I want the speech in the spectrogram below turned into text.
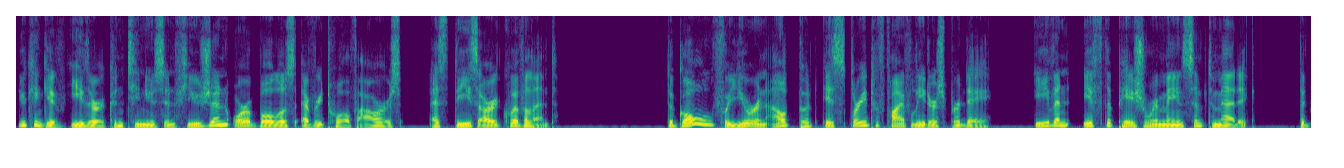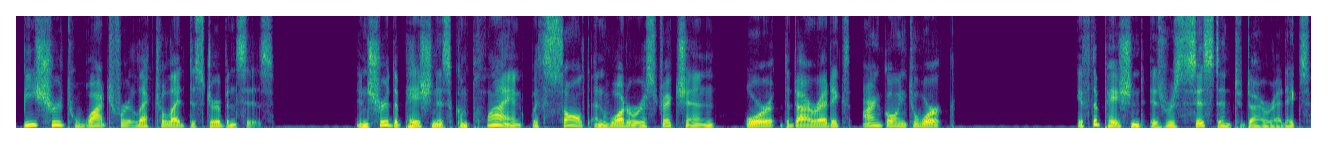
You can give either a continuous infusion or a bolus every 12 hours, as these are equivalent. The goal for urine output is 3 to 5 liters per day, even if the patient remains symptomatic, but be sure to watch for electrolyte disturbances. Ensure the patient is compliant with salt and water restriction or the diuretics aren't going to work. If the patient is resistant to diuretics,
